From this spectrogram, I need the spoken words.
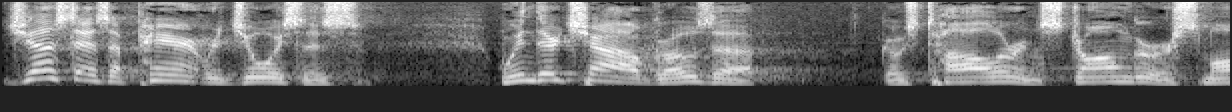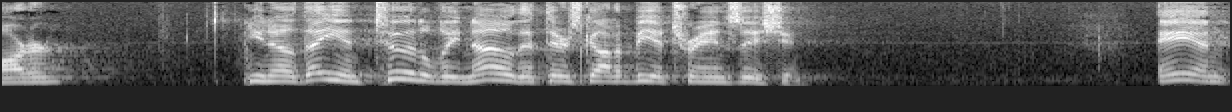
just as a parent rejoices when their child grows up, grows taller and stronger or smarter, you know, they intuitively know that there's got to be a transition. And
